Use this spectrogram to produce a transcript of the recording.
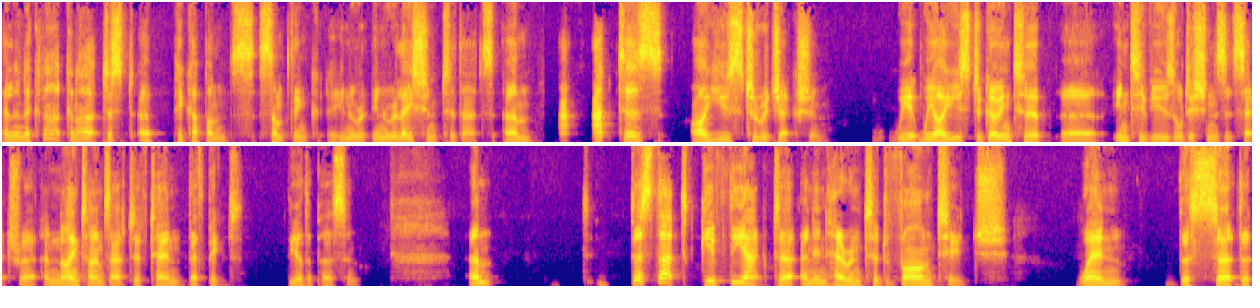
Eleanor, can I can I just uh, pick up on something in in relation to that? Um, actors are used to rejection. We we are used to going to uh, interviews, auditions, etc., and nine times out of ten, they've picked the other person. Um, does that give the actor an inherent advantage when the, ser- the,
